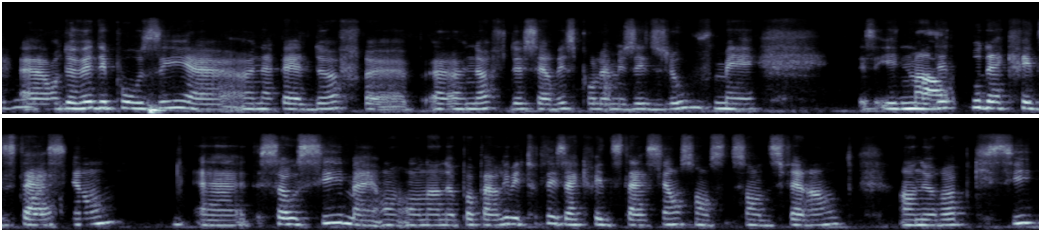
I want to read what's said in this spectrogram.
Mm-hmm. on devait déposer un appel d'offres, un offre de service pour le musée du Louvre, mais il demandait trop d'accréditation. Euh, ça aussi, ben, on n'en a pas parlé, mais toutes les accréditations sont, différentes en Europe qu'ici.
